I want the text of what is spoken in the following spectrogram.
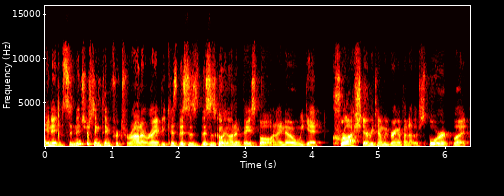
and it's an interesting thing for Toronto, right? Because this is this is going on in baseball, and I know we get crushed every time we bring up another sport, but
